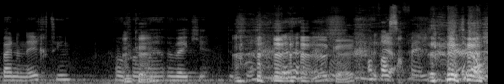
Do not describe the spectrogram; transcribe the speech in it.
bijna 19. Over eh, een weekje. Dus, eh, Oké. Alvast gefeliciteerd.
